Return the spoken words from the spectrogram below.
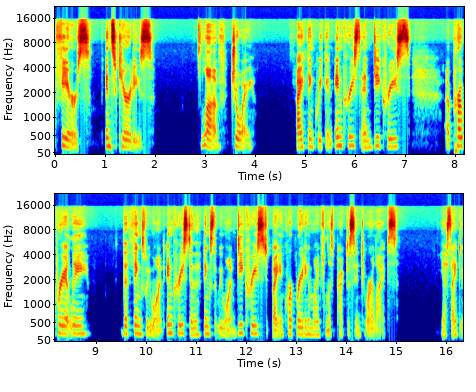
fears, insecurities, love, joy. I think we can increase and decrease appropriately the things we want increased and the things that we want decreased by incorporating a mindfulness practice into our lives. Yes, I do.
